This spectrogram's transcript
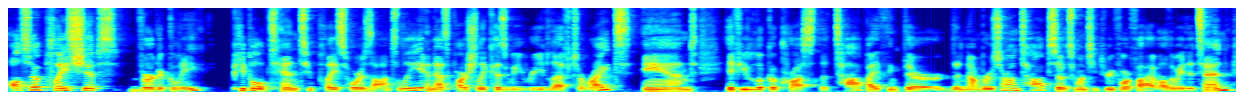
Also, place ships vertically. People tend to place horizontally, and that's partially because we read left to right. And if you look across the top, I think they're, the numbers are on top. So it's one, two, three, four, five, all the way to 10.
